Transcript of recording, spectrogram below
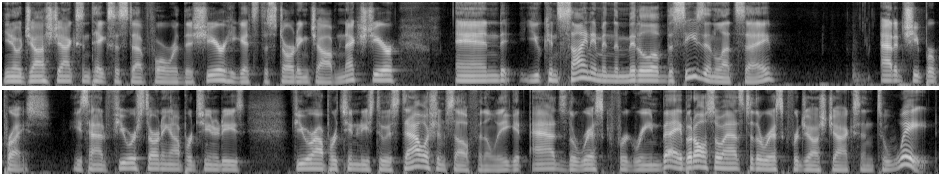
you know, Josh Jackson takes a step forward this year. He gets the starting job next year. And you can sign him in the middle of the season, let's say, at a cheaper price. He's had fewer starting opportunities, fewer opportunities to establish himself in the league. It adds the risk for Green Bay, but also adds to the risk for Josh Jackson to wait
